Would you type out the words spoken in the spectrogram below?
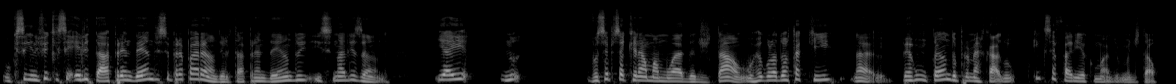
O que significa que ele está aprendendo e se preparando, ele está aprendendo e, e, sinalizando. E aí, no, você precisa criar uma moeda digital, o regulador está aqui, né, perguntando para o mercado o que, que, você faria com uma moeda digital.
